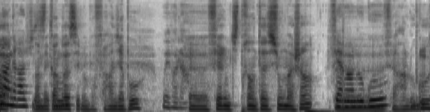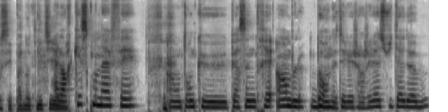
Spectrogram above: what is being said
d'un graphiste. Non, mais hein. Canva, c'est bien pour faire un diapo, Ouais, voilà. euh, faire une petite présentation, machin. Faire un logo. Faire un logo, c'est pas notre métier. hein. Alors qu'est-ce qu'on a fait en tant que personne très humble? Bah on a téléchargé la suite Adobe. Vous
